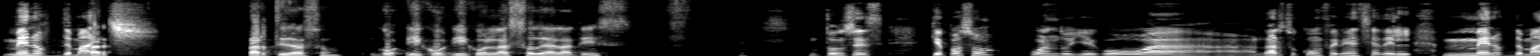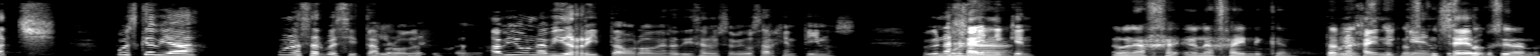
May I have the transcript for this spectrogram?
Man of the match. Partidazo. go- y, go- y golazo de Alanis. Entonces, ¿qué pasó? Cuando llegó a, a dar su conferencia del Man of the Match, pues que había una cervecita, Al brother. Había una birrita, brother, dicen mis amigos argentinos. Había una, Una- Heineken. Una, una Heineken. También, si nos Heineken escuchas, cero.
